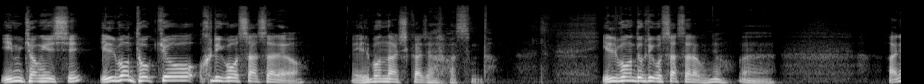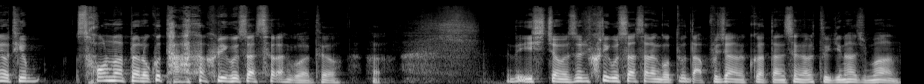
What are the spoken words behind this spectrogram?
임경희 씨, 일본 도쿄 흐리고 쌀쌀해요. 네, 일본 날씨까지 알아봤습니다. 일본도 흐리고 쌀쌀하군요. 네. 아니, 어떻게 서울만 빼놓고 다 흐리고 쌀쌀한 것 같아요. 근데 이 시점에서 흐리고 쌀쌀한 것도 나쁘지 않을 것 같다는 생각을 들긴 하지만,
